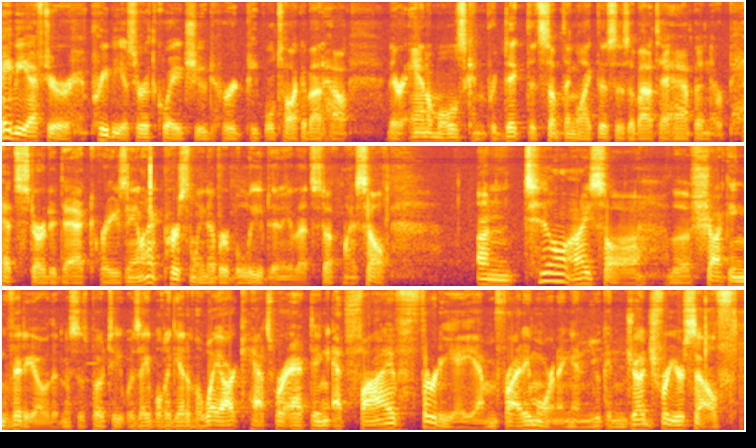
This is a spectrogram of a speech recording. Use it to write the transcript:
Maybe after previous earthquakes, you'd heard people talk about how their animals can predict that something like this is about to happen. Their pets started to act crazy, and I personally never believed any of that stuff myself. Until I saw the shocking video that Mrs. Poteet was able to get of the way our cats were acting at 5.30 a.m. Friday morning, and you can judge for yourself.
